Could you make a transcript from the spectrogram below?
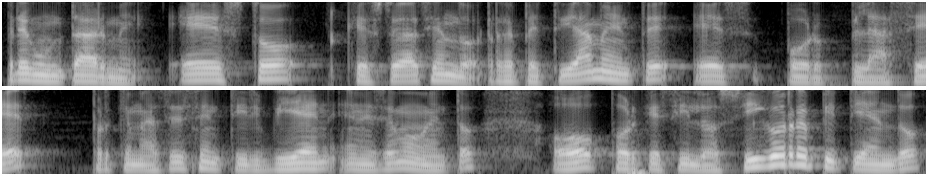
preguntarme, ¿esto que estoy haciendo repetidamente es por placer, porque me hace sentir bien en ese momento, o porque si lo sigo repitiendo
